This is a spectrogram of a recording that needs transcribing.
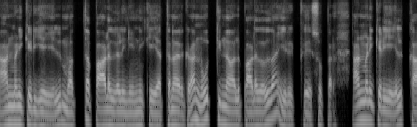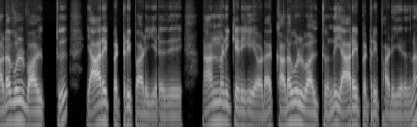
நான்மணிக்கடியில் மொத்த பாடல்களின் எண்ணிக்கை எத்தனை இருக்குன்னா நூற்றி நாலு பாடல்கள் தான் இருக்குது சூப்பர் நான்மணிக்கடியில் கடவுள் வாழ்த்து யாரை பற்றி பாடுகிறது? நான்மணிக்கடிகையோட கடவுள் வாழ்த்து வந்து யாரை பற்றி பாடுகிறதுனா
